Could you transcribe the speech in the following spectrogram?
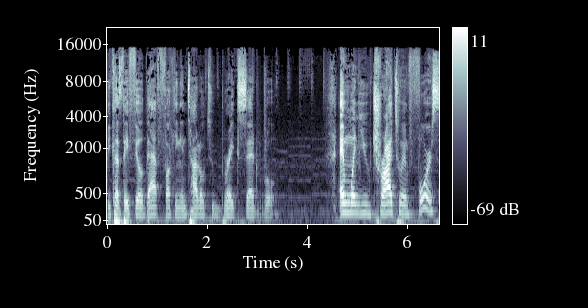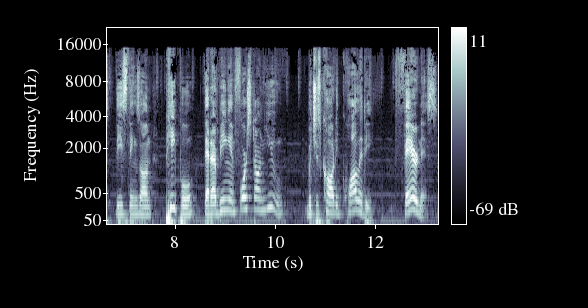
because they feel that fucking entitled to break said rule. And when you try to enforce these things on people that are being enforced on you, which is called equality, fairness,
